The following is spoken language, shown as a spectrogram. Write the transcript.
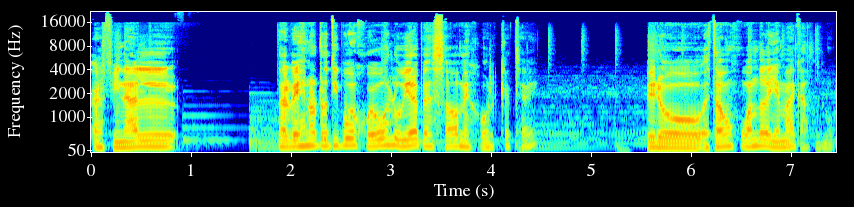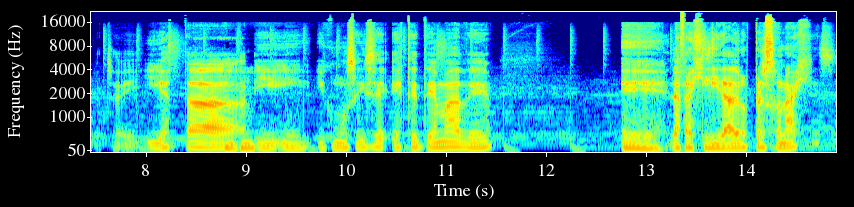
al final, tal vez en otro tipo de juegos lo hubiera pensado mejor, ¿cachai? Pero estábamos jugando la llamada Cthulhu, ¿cachai? Y esta, y, y ¿cómo se dice? Este tema de eh, la fragilidad de los personajes,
